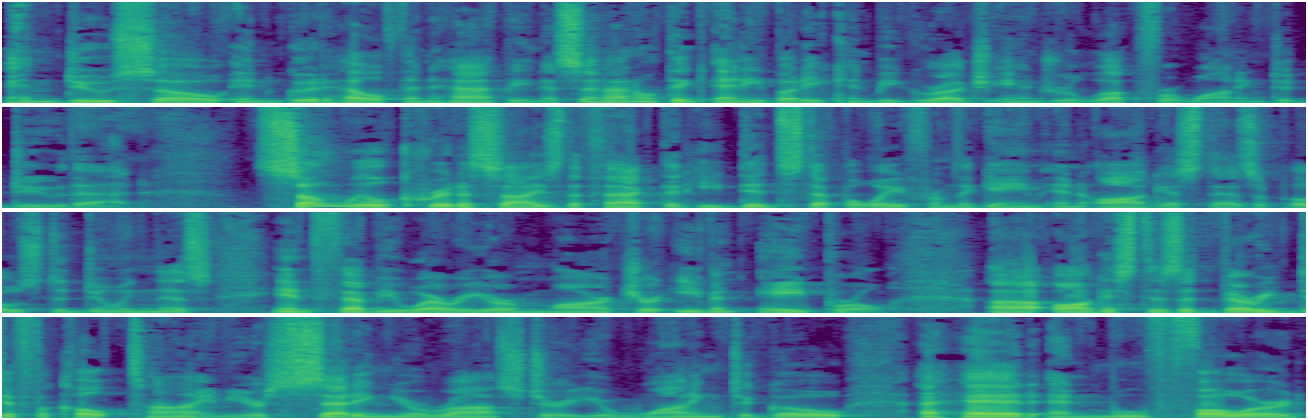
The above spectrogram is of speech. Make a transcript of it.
and do so in good health and happiness. And I don't think anybody can begrudge Andrew Luck for wanting to do that. Some will criticize the fact that he did step away from the game in August as opposed to doing this in February or March or even April. Uh, August is a very difficult time. You're setting your roster, you're wanting to go ahead and move forward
